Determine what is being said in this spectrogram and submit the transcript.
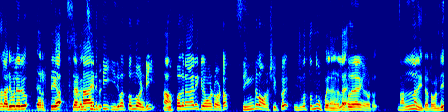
നല്ല അടിപൊളി ഒരു എർട്ടിക രണ്ടായിരത്തി ഇരുപത്തി ഒന്ന് വണ്ടി മുപ്പതിനായിരം കിലോമീറ്റർ ഓട്ടം സിംഗിൾ ഓണർഷിപ്പ് ഇരുപത്തൊന്ന് മുപ്പതിനായിരം അല്ലേ? മുപ്പതിനായിരം കിലോമീറ്റർ നല്ല നീറ്റ് കേട്ടോ വണ്ടി.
